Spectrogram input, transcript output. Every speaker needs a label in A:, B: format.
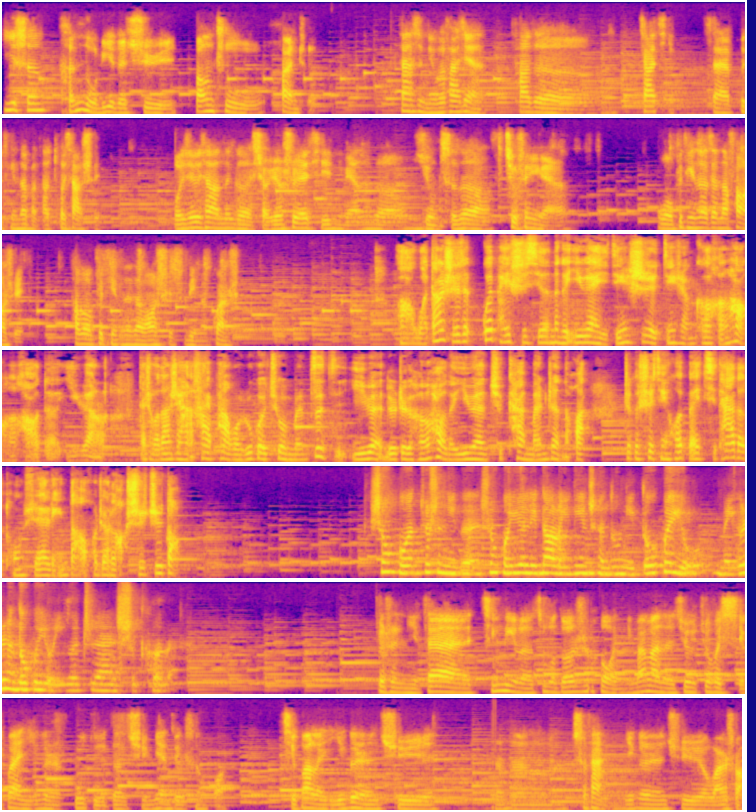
A: 医生很努力的去帮助患者，但是你会发现他的家庭在不停的把他拖下水。我就像那个小学数学题里面那个泳池的救生员，我不停的在那放水，他们不停的在往水池里面灌水。
B: 啊，我当时规培实习的那个医院已经是精神科很好很好的医院了，但是我当时很害怕，我如果去我们自己医院，就这个很好的医院去看门诊的话，这个事情会被其他的同学、领导或者老师知道。
C: 生活就是你的生活阅历到了一定程度，你都会有，每个人都会有一个至暗时刻的。
A: 就是你在经历了这么多之后，你慢慢的就就会习惯一个人孤独的去面对生活，习惯了一个人去，嗯，吃饭，一个人去玩耍，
